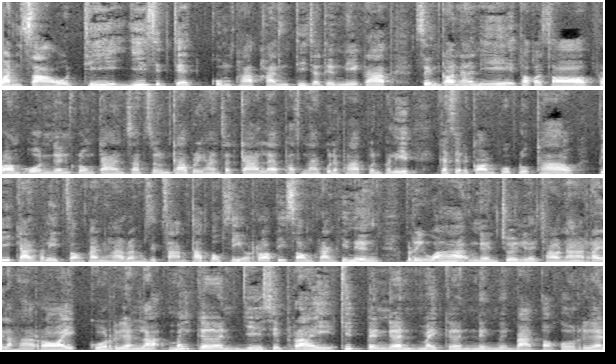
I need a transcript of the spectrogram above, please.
วันเสาร์ที่ 27 กุมภาพันธ์ที่จะถึงนี้ครับ ซึ่งก่อนหน้านี้ทกสพร้อมโอนเงินโครงการสนับสนุนค่าบริหารจัดการ และพัฒนาคุณภาพผลผลิต เกษตรกรผู้ปลูกข้าว ปีการผลิต 2563ทับ64 รอบที่ 2 ครั้งที่ 1 หรือว่าเงินช่วยเหลือชาวนาไร่ละ 500 ครัวเรือนละไม่เกิน 20 ไร่ คิดเป็นเงินไม่เกิน 10,000 บาทต่อครัวเรือน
